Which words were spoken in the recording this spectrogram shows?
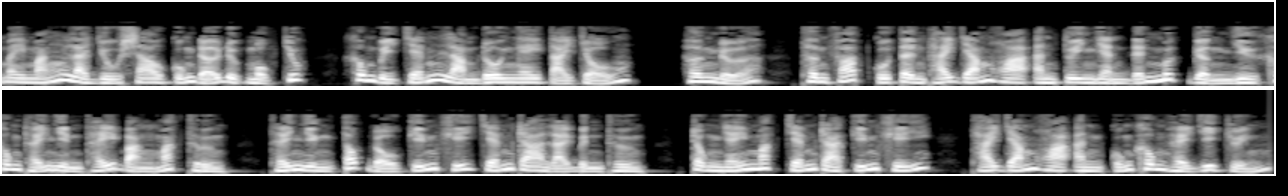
May mắn là dù sao cũng đỡ được một chút, không bị chém làm đôi ngay tại chỗ. Hơn nữa, thân pháp của tên Thái giám Hoa Anh tuy nhanh đến mức gần như không thể nhìn thấy bằng mắt thường, thế nhưng tốc độ kiếm khí chém ra lại bình thường, trong nháy mắt chém ra kiếm khí, thái giám Hoa Anh cũng không hề di chuyển.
